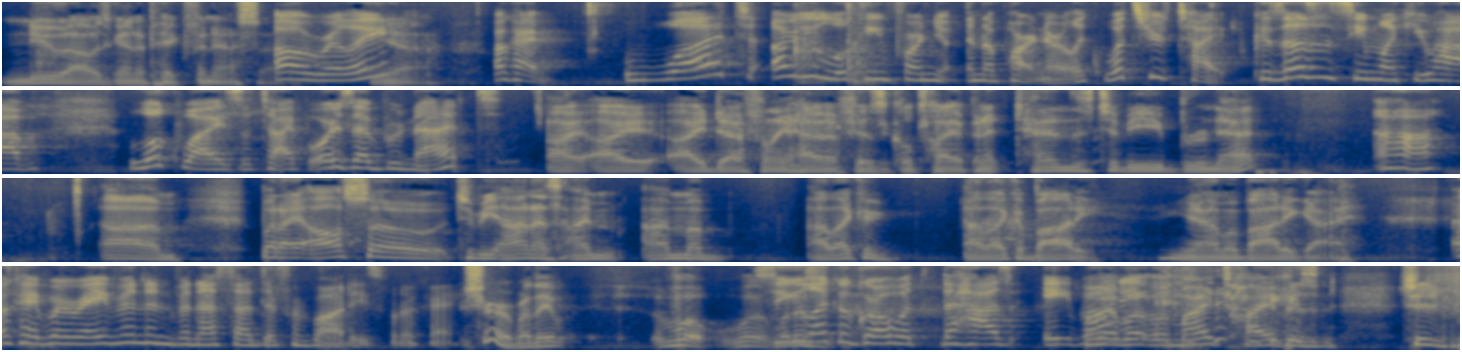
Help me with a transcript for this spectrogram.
knew I was going to pick Vanessa. oh, really? yeah. Okay. What are you looking for in, in a partner? Like, what's your type? Because it doesn't seem like you have look wise a type, or is that brunette? I, I, I definitely have a physical type, and it tends to be brunette. Uh huh. Um, but I also, to be honest, I'm, I'm a, I like a, I like a body. You know, I'm a body guy. Okay, but Raven and Vanessa have different bodies, but okay. Sure, but they. What, what, So you like a girl with that has a body? Okay, but my type is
